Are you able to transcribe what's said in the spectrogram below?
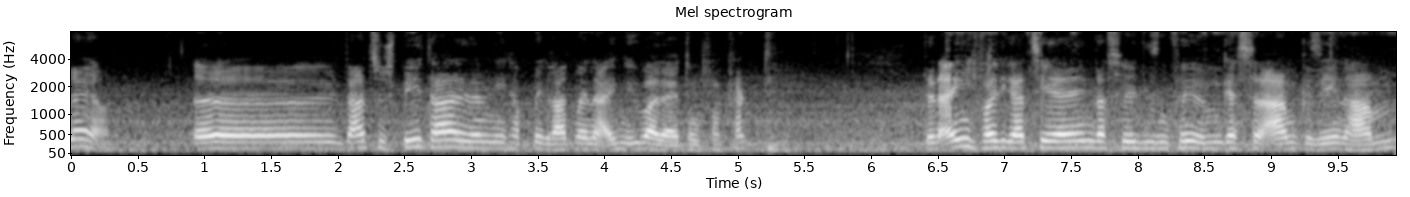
Naja, äh, dazu später, denn ich habe mir gerade meine eigene Überleitung verkackt. Denn eigentlich wollte ich erzählen, dass wir diesen Film gestern Abend gesehen haben,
